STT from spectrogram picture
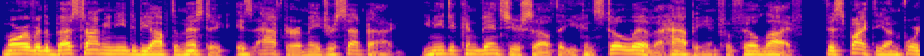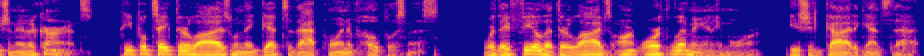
Moreover, the best time you need to be optimistic is after a major setback. You need to convince yourself that you can still live a happy and fulfilled life despite the unfortunate occurrence. People take their lives when they get to that point of hopelessness, where they feel that their lives aren't worth living anymore. You should guide against that.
